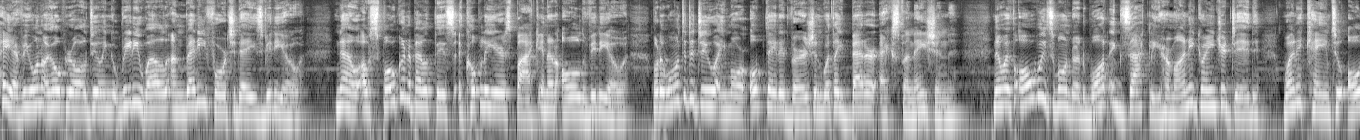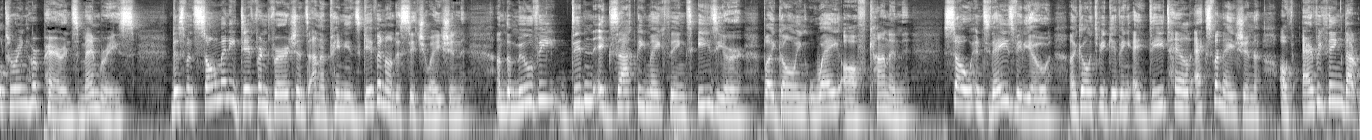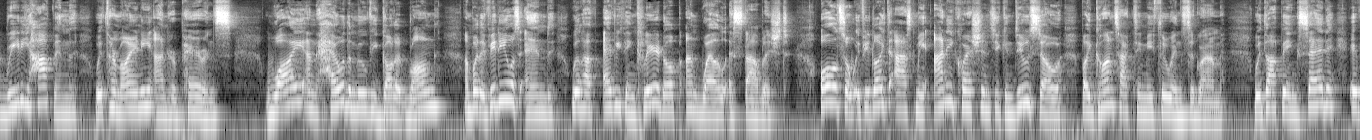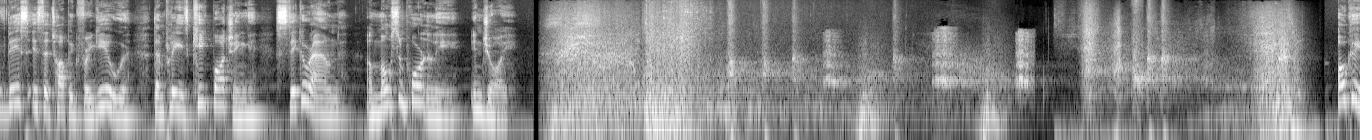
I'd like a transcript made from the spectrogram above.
Hey everyone, I hope you're all doing really well and ready for today's video. Now, I've spoken about this a couple of years back in an old video, but I wanted to do a more updated version with a better explanation. Now, I've always wondered what exactly Hermione Granger did when it came to altering her parents' memories. There's been so many different versions and opinions given on the situation, and the movie didn't exactly make things easier by going way off canon. So in today's video, I'm going to be giving a detailed explanation of everything that really happened with Hermione and her parents, why and how the movie got it wrong, and by the video's end, we'll have everything cleared up and well established. Also, if you'd like to ask me any questions, you can do so by contacting me through Instagram. With that being said, if this is the topic for you, then please keep watching, stick around, and most importantly, enjoy.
